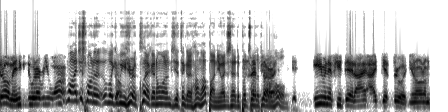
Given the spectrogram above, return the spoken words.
show, man. You can do whatever you want. Well, I just want to like when you hear a click. I don't want you to think I hung up on you. I just had to put two other people all on hold. Even if you did, I I'd get through it. You know what I'm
